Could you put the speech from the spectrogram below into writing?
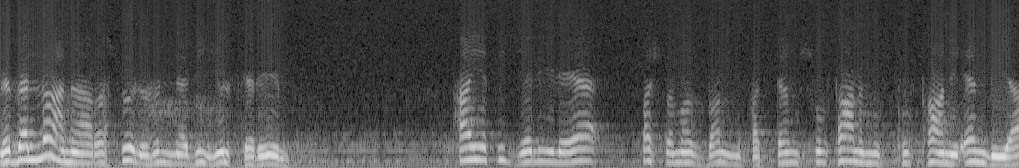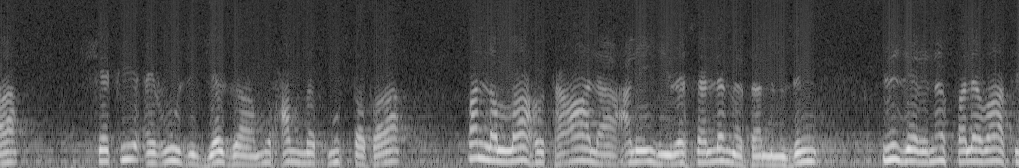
Ve bellana Resulühün Nebiyyül Kerim ayeti celileye başlamazdan mukaddem Sultanımız Sultani Enbiya Şefii Ruzi Ceza Muhammed Mustafa sallallahu teala aleyhi ve sellem Efendimizin üzerine salavat-ı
